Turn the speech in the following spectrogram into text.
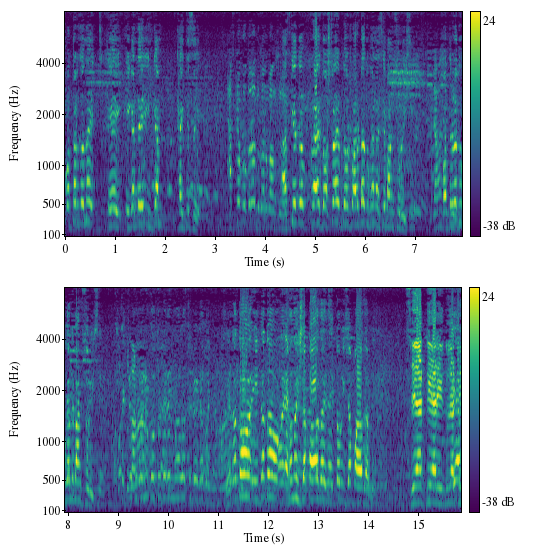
প্রত্যেক জন্য এই এখান থেকে ইনকাম খাইতেছে। আজকে কতটা আজকে তো প্রায় দশটা দশ বারোটা দোকান আছে মাংস রয়েছে প্রত্যেকটা দোকানে মাংস রয়েছে এটা তো এটা তো এখনও হিসাব পাওয়া যায় না তো হিসাব পাওয়া যাবে। আজকে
